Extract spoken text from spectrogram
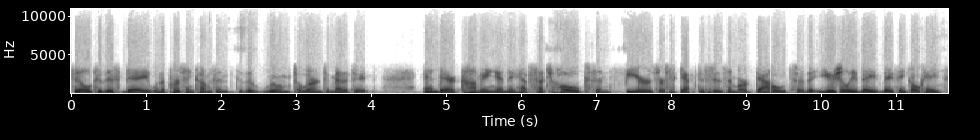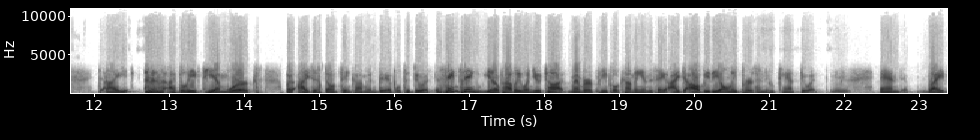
Phil, to this day, when a person comes into the room to learn to meditate, and they're coming and they have such hopes and fears or skepticism or doubts, or that usually they, they think, okay, I, I believe TM works, but I just don't think I'm going to be able to do it. The same thing, you know, probably when you taught. Remember people coming in and saying, I, I'll be the only person who can't do it. Mm. And right,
